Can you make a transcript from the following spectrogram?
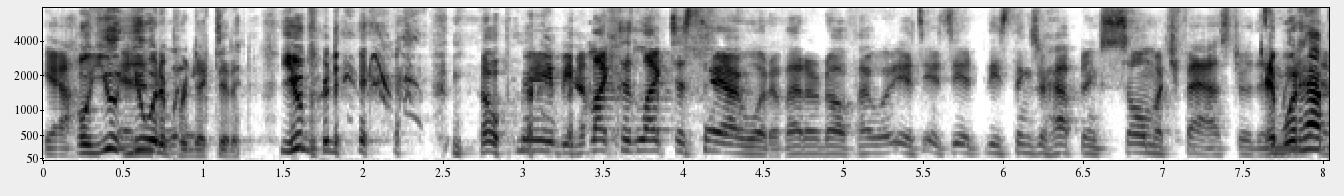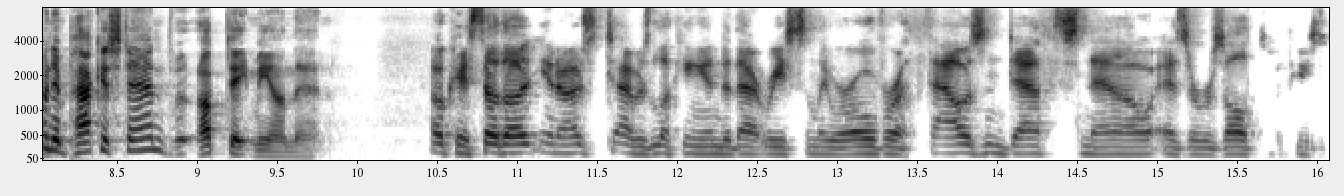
Yeah. Oh, you you would have predicted it. You predicted. no. Maybe I'd like to like to say I would have. I don't know if I would. It's it's it, these things are happening so much faster than. And what happened in Pakistan? Update me on that. Okay, so the you know I was I was looking into that recently. We're over a thousand deaths now as a result of these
